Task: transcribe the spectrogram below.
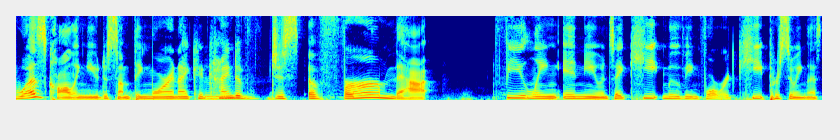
was calling you to something more. And I could kind of mm. just affirm that feeling in you and say, keep moving forward, keep pursuing this.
